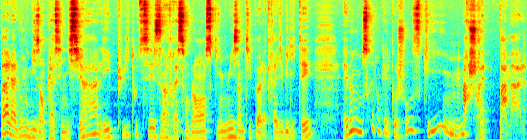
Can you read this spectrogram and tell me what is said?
pas la longue mise en place initiale, et puis toutes ces invraisemblances qui nuisent un petit peu à la crédibilité, eh ben on serait dans quelque chose qui marcherait pas mal,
